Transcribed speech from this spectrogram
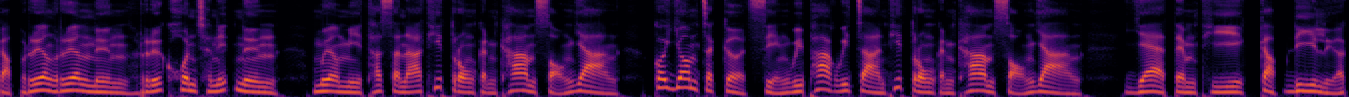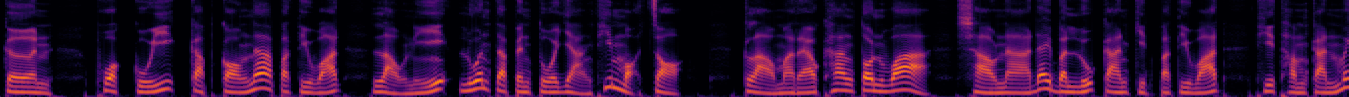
กับเรื่องเรื่องหนึ่งหรือคนชนิดหนึ่ง เมื่อมีทัศนะที่ตรงกันข้ามสองอย่าง ก็ย่อมจะเกิดเสียงวิพากษ์วิจารณ์ที่ตรงกันข้ามสองอย่าง แย่เต็มทีกับดีเหลือเกิน พวกกุ้ยกับกองหน้าปฏิวัติ เหล่านี้ล้วนแต่เป็นตัวอย่างที่เหมาะเจาะ กล่าวมาแล้วข้างต้นว่า ชาวนาได้บรรลุการกิจปฏิวัติ ที่ทำกันไม่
